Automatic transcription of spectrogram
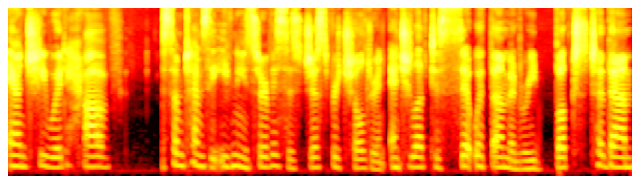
And she would have sometimes the evening services just for children and she loved to sit with them and read books to them.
